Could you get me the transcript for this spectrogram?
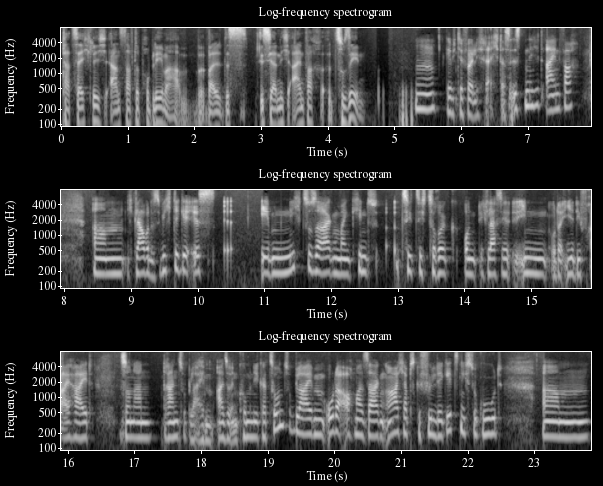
tatsächlich ernsthafte Probleme haben, weil das ist ja nicht einfach zu sehen. Hm, gebe ich dir völlig recht. Das ist nicht einfach. Ähm, ich glaube, das Wichtige ist eben nicht zu sagen, mein Kind zieht sich zurück und ich lasse ihn oder ihr die Freiheit, sondern dran zu bleiben. Also in Kommunikation zu bleiben oder auch mal sagen, ah, ich habe das Gefühl, dir geht's nicht so gut. Ähm,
